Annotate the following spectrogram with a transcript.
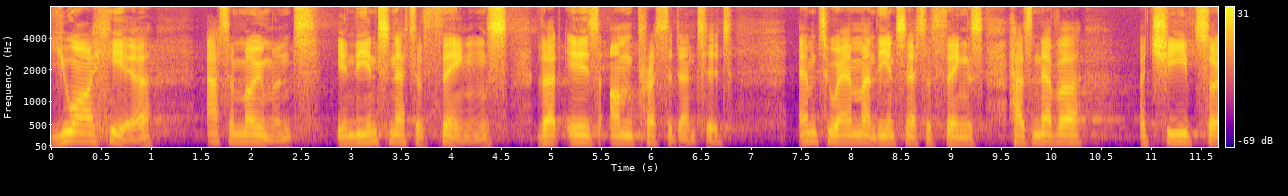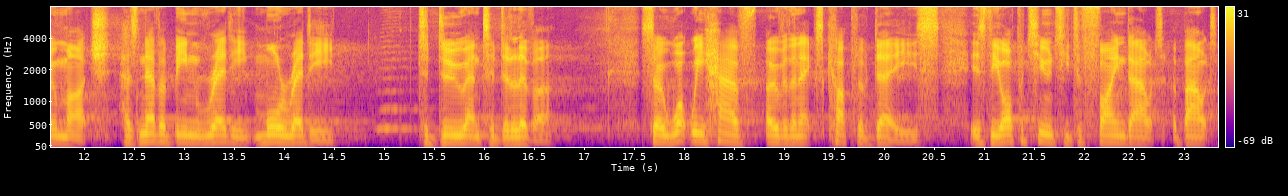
You are here at a moment in the Internet of Things that is unprecedented. M2M and the Internet of Things has never achieved so much, has never been ready, more ready to do and to deliver. So, what we have over the next couple of days is the opportunity to find out about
